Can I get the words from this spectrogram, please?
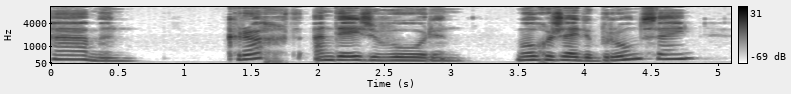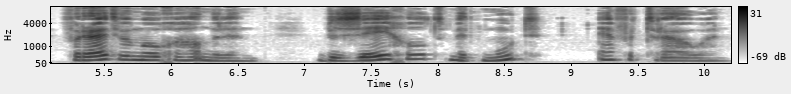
Amen. Kracht aan deze woorden. Mogen zij de bron zijn waaruit we mogen handelen, bezegeld met moed en vertrouwen.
